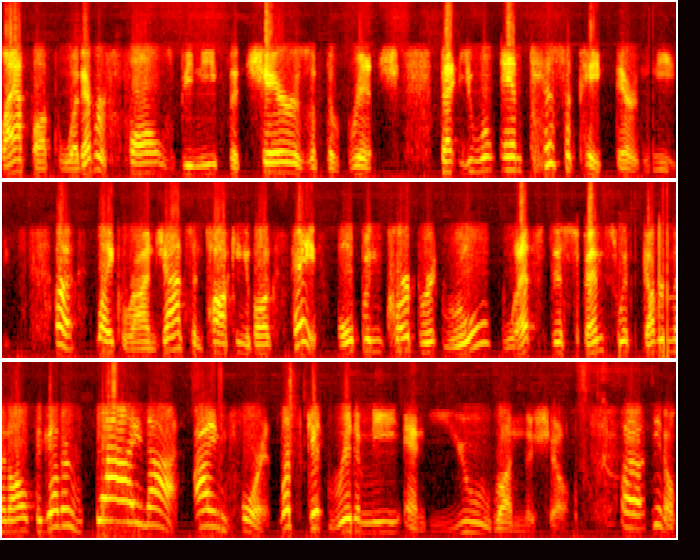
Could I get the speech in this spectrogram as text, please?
lap up whatever falls beneath the chairs of the rich that you will anticipate their needs. Uh, like Ron Johnson talking about, hey, open corporate rule, let's dispense with government altogether. Why not? I'm for it. Let's get rid of me and you run the show. Uh, you know,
